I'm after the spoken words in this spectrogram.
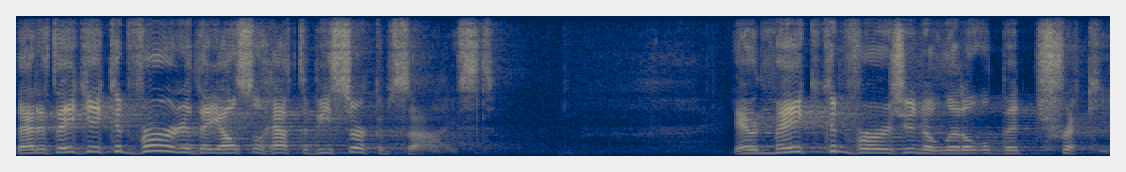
that if they get converted, they also have to be circumcised. It would make conversion a little bit tricky.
